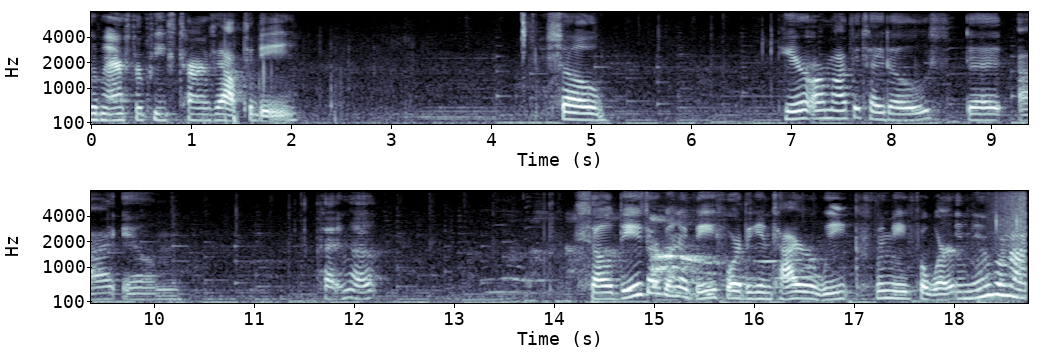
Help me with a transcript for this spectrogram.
the masterpiece turns out to be so here are my potatoes that I am cutting up. So these are to be for the entire week for me for work. And then for my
